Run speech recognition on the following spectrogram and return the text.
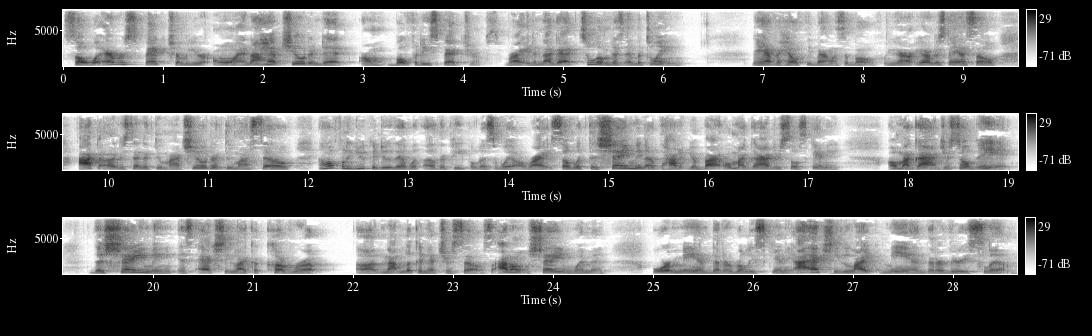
So whatever spectrum you're on, and I have children that on both of these spectrums, right? And I got two of them that's in between. They have a healthy balance of both. You, you understand? So I can understand it through my children, through myself. And hopefully you can do that with other people as well, right? So with the shaming of how your body, oh my God, you're so skinny. Oh my God, you're so big. The shaming is actually like a cover up, uh, not looking at yourself. So I don't shame women or men that are really skinny. I actually like men that are very slim.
